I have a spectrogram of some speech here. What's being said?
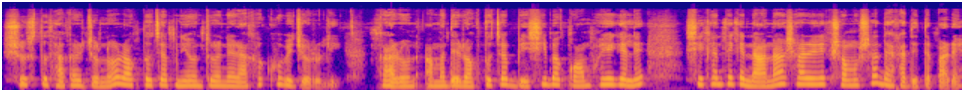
সুস্থ থাকার জন্য রক্তচাপ নিয়ন্ত্রণে রাখা খুবই জরুরি। কারণ আমাদের রক্তচাপ বেশি বা কম হয়ে গেলে সেখান থেকে নানা শারীরিক সমস্যা দেখা দিতে পারে।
